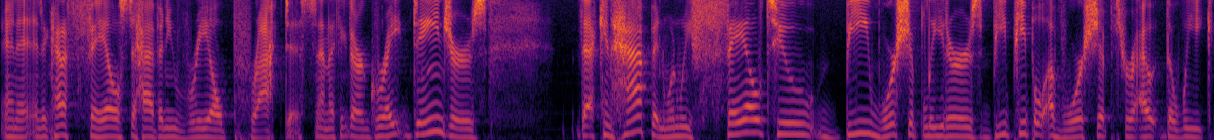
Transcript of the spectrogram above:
and it, and it kind of fails to have any real practice. And I think there are great dangers that can happen when we fail to be worship leaders, be people of worship throughout the week,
